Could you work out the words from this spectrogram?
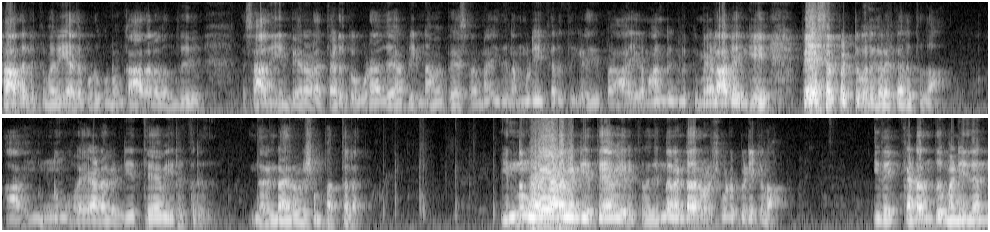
காதலுக்கு மரியாதை கொடுக்கணும் காதலை வந்து சாதியின் பேரால் தடுக்கக்கூடாது அப்படின்னு நம்ம பேசுறோம்னா இது நம்முடைய கருத்து கிடையாது. இப்போ ஆயிரம் ஆண்டுகளுக்கு மேலாக இங்கே பேசப்பட்டு வருகிற கருத்து தான். ஆக இன்னும் உரையாட வேண்டிய தேவை இருக்கிறது. இந்த ரெண்டாயிரம் வருஷம் பத்தல. இன்னும் உரையாட வேண்டிய தேவை இருக்கிறது. இன்னும் ரெண்டாயிரம் வருஷம் கூட பிடிக்கலாம். இதை கடந்து மனிதன்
